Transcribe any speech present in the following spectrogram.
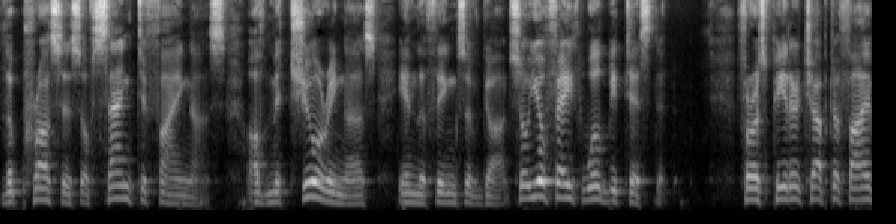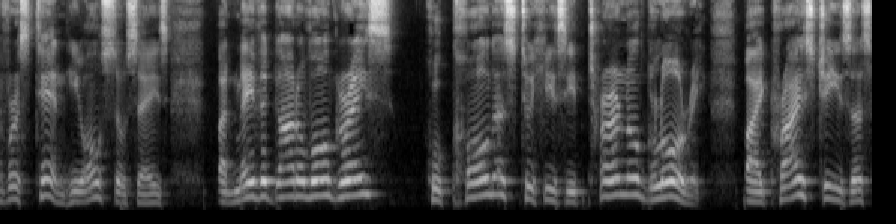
the process of sanctifying us, of maturing us in the things of God. So your faith will be tested. First Peter chapter 5 verse 10 he also says, "But may the God of all grace, who called us to his eternal glory by Christ Jesus,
